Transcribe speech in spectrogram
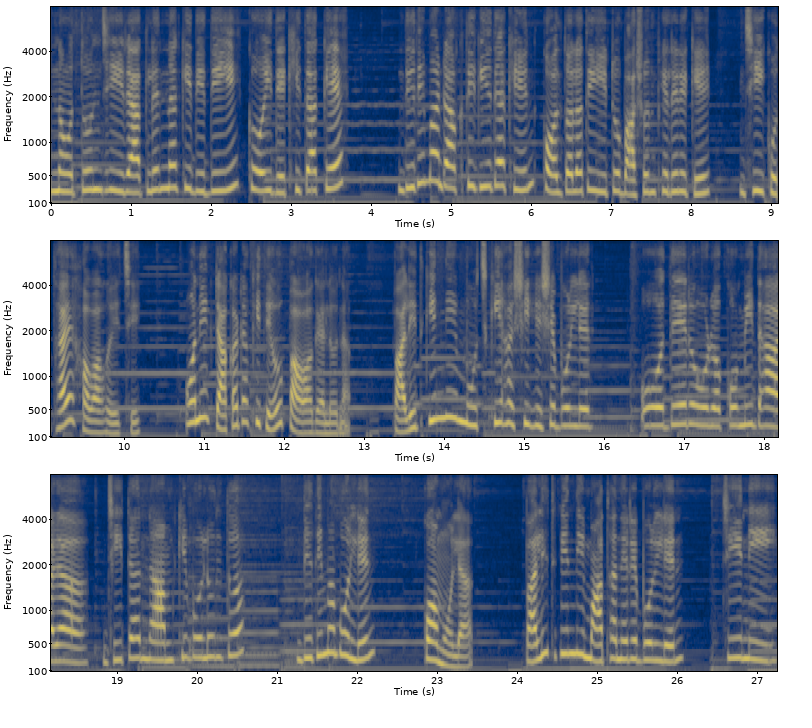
নতুন ঝি রাখলেন নাকি দিদি? কই দেখি তাকে? দিদিমা ডাকতে গিয়ে দেখেন কলতলাতে ইটো বাসন ফেলে রেখে ঝি কোথায় হাওয়া হয়েছে। অনেক ডাকাডাকিতেও পাওয়া গেল না। পালিত গিন্নি মুচকি হাসি হেসে বললেন, ওদের ওরকমই ধারা, ঝিটার নাম কি বলুন তো? দিদিমা বললেন, কমলা। পালিত গিন্নি মাথা নেড়ে বললেন, চিনি,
